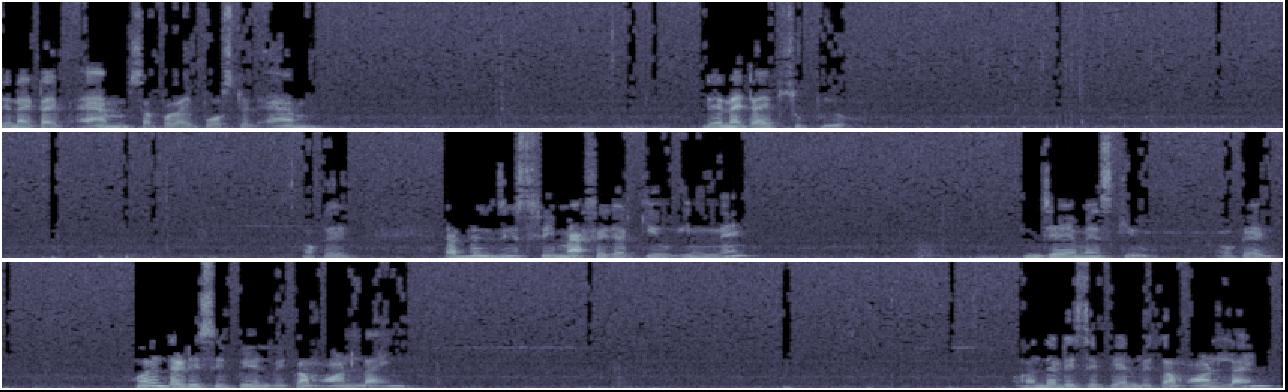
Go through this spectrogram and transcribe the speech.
then I type M. Suppose I posted M. Then I type Supriyo okay means these three messages are queue in a JMS queue okay when the recipient become online when the recipient become online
